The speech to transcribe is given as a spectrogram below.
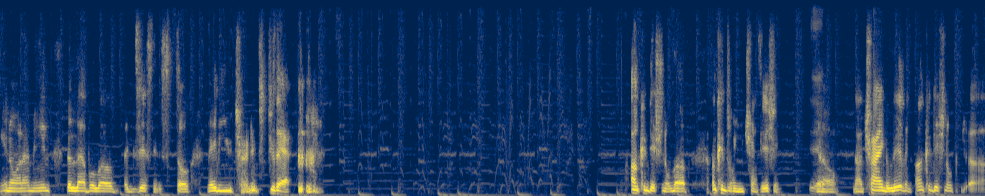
You know what i mean? The level of existence. So maybe you turn into that unconditional love unconditional when you transition Yeah. You know, not trying to live in unconditional, uh,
